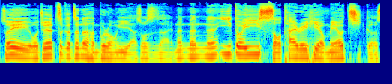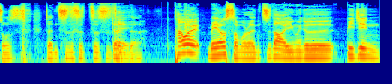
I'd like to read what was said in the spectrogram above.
所以我觉得这个真的很不容易啊，说实在，能能能一对一守 Tyreek Hill 没有几个，说是真是是这是真的。他会没有什么人知道，因为就是毕竟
